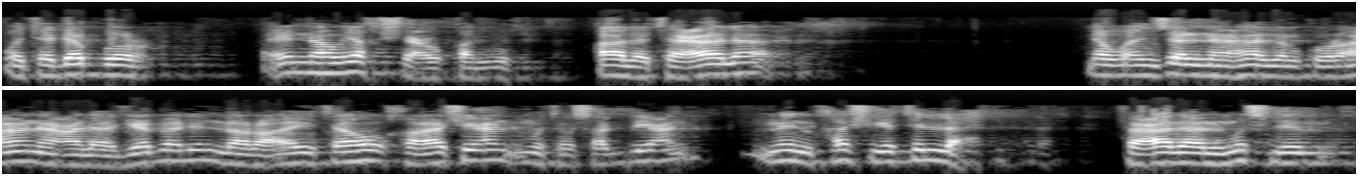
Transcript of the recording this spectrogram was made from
وتدبر فإنه يخشع قلبه. قال تعالى لو أنزلنا هذا القرآن على جبل لرأيته خاشعا متصدعا من خشية الله. فعلى المسلم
